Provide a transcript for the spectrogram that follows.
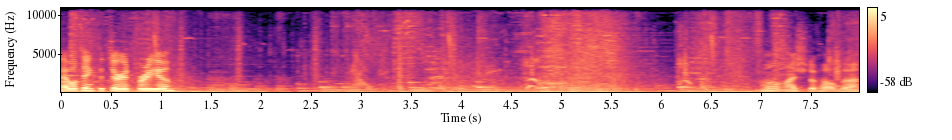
I will take the turret for you. I should have held that.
